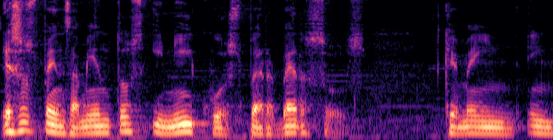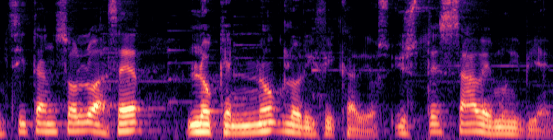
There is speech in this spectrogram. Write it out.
esos pensamientos inicuos, perversos, que me incitan solo a hacer lo que no glorifica a Dios. Y usted sabe muy bien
